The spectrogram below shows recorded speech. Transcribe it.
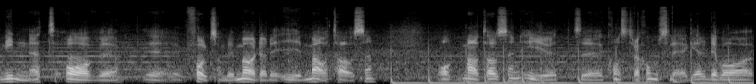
minnet av eh, folk som blev mördade i Mauthausen. Och Mauthausen är ju ett eh, koncentrationsläger. Det var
